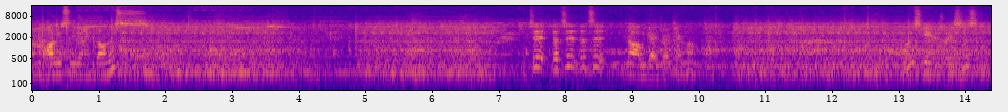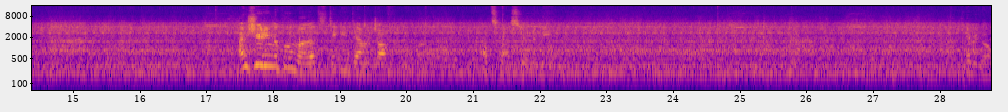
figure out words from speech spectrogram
I'm obviously gonna get on this. That's it, that's it, that's it. No, we gotta drive there, huh? Oh, this game is racist. I'm shooting the Puma. That's taking damage off the Puma. That's kind of stupid of me. There we go.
